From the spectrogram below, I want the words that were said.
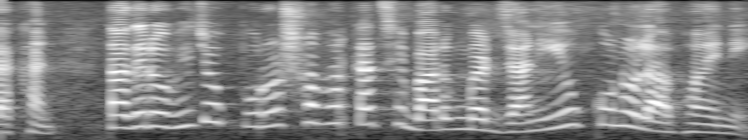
দেখান। তাদের অভিযোগ, পুরসভার কাছে বারংবার জানিয়েও কোনো লাভ হয়নি।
